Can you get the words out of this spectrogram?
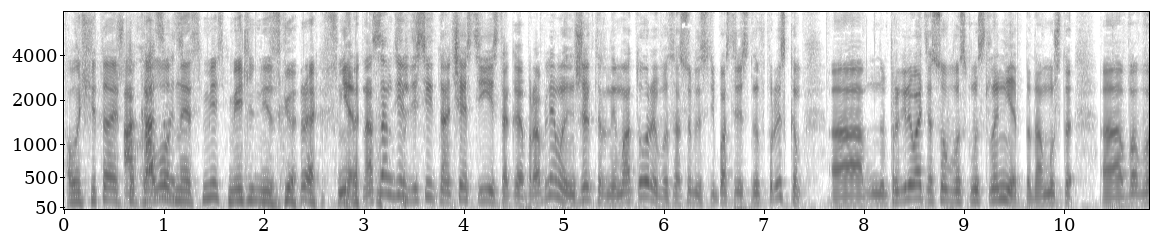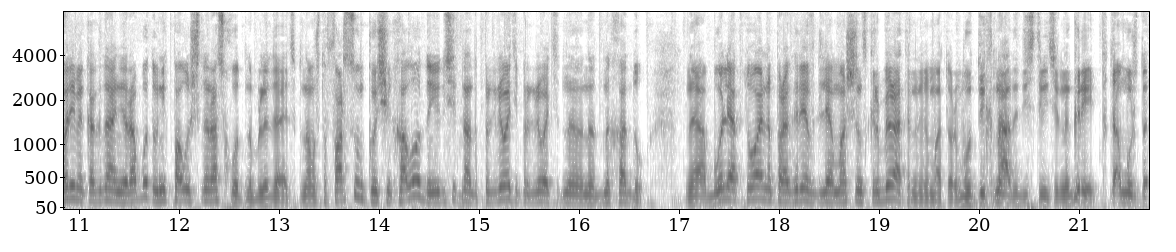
А он считает, что Оказывается- холодная смесь медленнее сгорает. Нет, на самом деле, действительно, отчасти есть такая проблема. Инжекторные моторы, вот особенно с непосредственным впрыском, а, прогревать особого смысла нет, потому что а, во, во время, когда они работают, у них повышенный расход наблюдается, потому что форсунка очень холодная, ее действительно надо прогревать и прогревать на, на- на ходу. А, более актуально прогрев для машин с карбюраторными моторами. Вот их надо действительно греть, потому что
